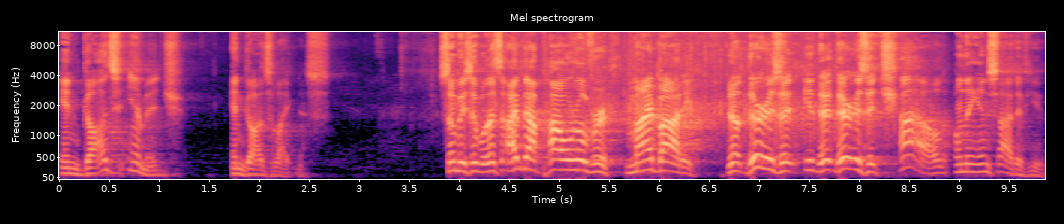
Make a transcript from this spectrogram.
in God's image and God's likeness. Somebody said, Well, I've got power over my body. Now, there is, a, there is a child on the inside of you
